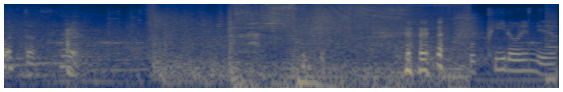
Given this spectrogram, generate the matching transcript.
What the frick? Torpedoed pedoed into you?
